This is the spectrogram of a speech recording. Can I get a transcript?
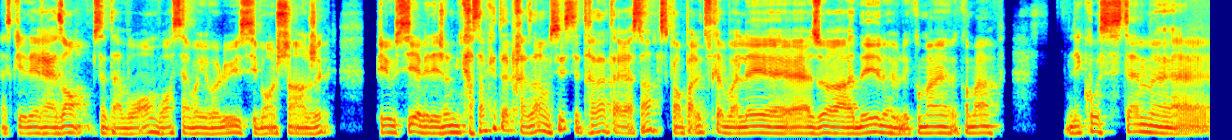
est-ce qu'il y a des raisons? C'est à voir, voir si ça va évoluer, s'ils vont le changer. Puis aussi, il y avait des gens de Microsoft qui étaient présents aussi. C'était très intéressant parce qu'on parlait de tout le volet Azure AD, comment, comment l'écosystème euh,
